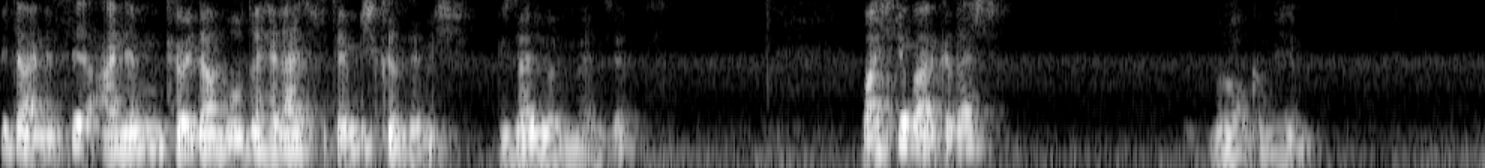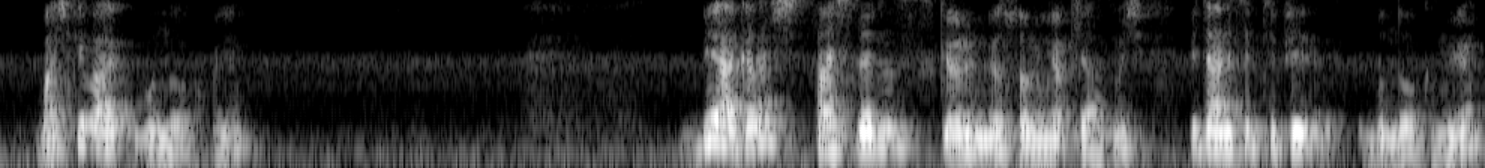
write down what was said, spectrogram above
Bir tanesi annemin köyden bulduğu helal süt emmiş kız demiş. Güzel yorum bence. Başka bir arkadaş bunu okumayayım. Başka bir bunu da okumayayım. Bir arkadaş saçlarınız görünmüyor sorun yok yazmış. Bir tanesi tipi bunu da okumayayım.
